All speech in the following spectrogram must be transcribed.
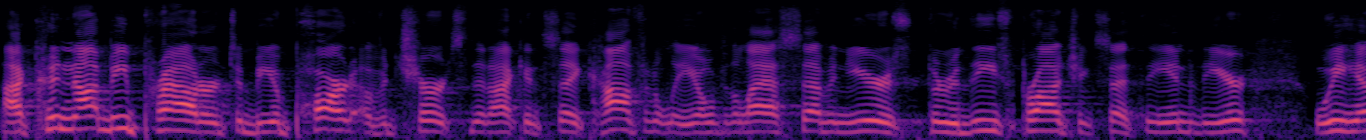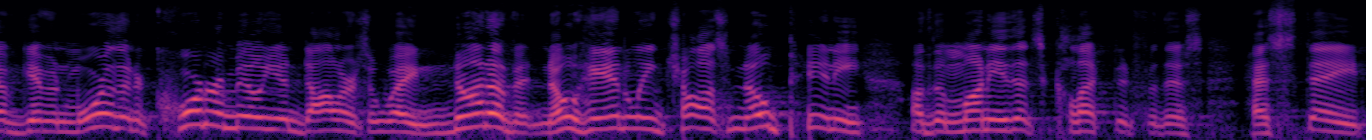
I could not be prouder to be a part of a church that I can say confidently over the last seven years through these projects at the end of the year, we have given more than a quarter million dollars away. None of it, no handling charges, no penny of the money that's collected for this has stayed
